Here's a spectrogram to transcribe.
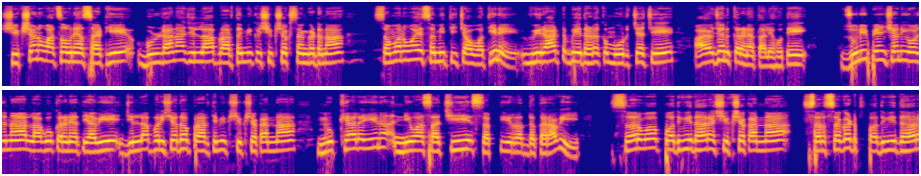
शिक्षण वाचवण्यासाठी बुलढाणा जिल्हा प्राथमिक शिक्षक संघटना समन्वय समितीच्या वतीने विराट बेधडक मोर्चाचे आयोजन करण्यात आले होते. जुनी पेन्शन योजना लागू करण्यात यावी. जिल्हा परिषद प्राथमिक शिक्षकांना मुख्यालयीन निवासाची सक्ती रद्द करावी. सर्व पदवीधर शिक्षकांना सरसगट पदवीधर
